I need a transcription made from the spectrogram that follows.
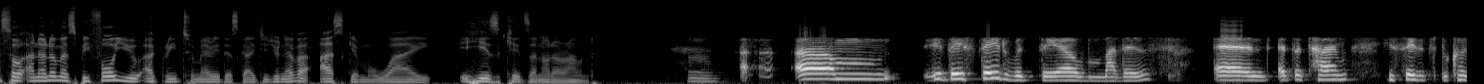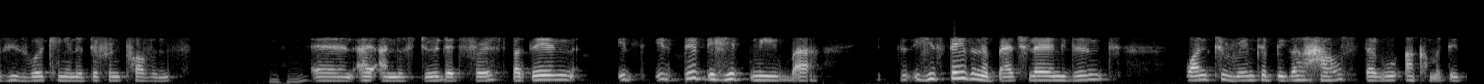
so Anonymous, before you agreed to marry this guy, did you never ask him why his kids are not around? Mm. Uh, um, they stayed with their mothers, and at the time, he said it's because he's working in a different province. Mm-hmm. And I understood at first, but then it it did hit me. But he stays in a bachelor and he didn't want to rent a bigger house that will accommodate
